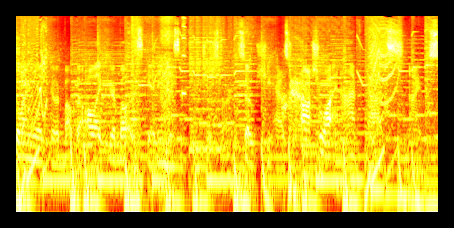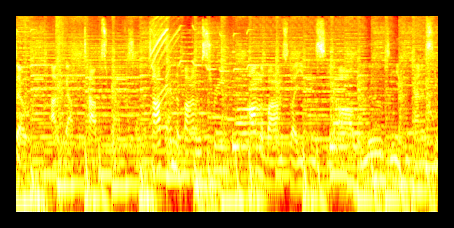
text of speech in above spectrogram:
don't really care about, but all I care about is getting this feature started. So she has Oshawott, and I've got Snivy. So I've got the top screen, so the top and the bottom screen on the bottom so that you can see all the moves and you can kind of see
